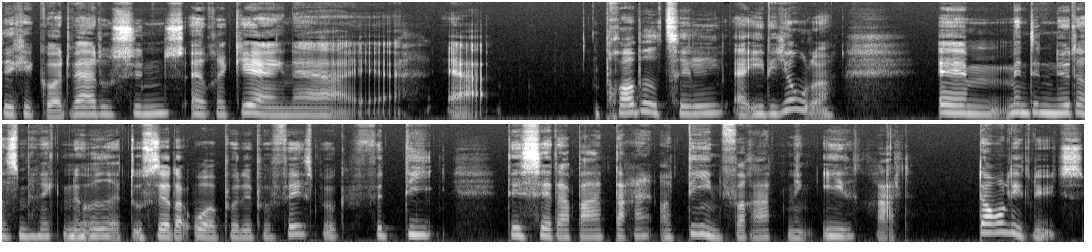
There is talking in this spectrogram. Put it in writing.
Det kan godt være, at du synes, at regeringen er, er, er proppet til af idioter. Øhm, men det nytter simpelthen ikke noget, at du sætter ord på det på Facebook, fordi det sætter bare dig og din forretning i et ret dårligt lys.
